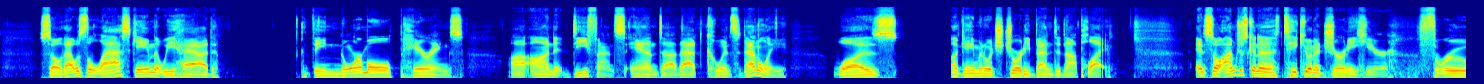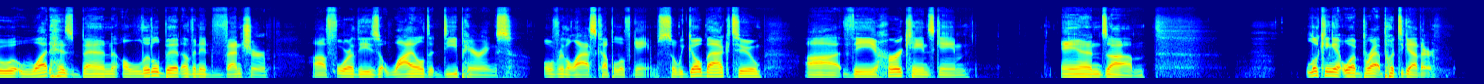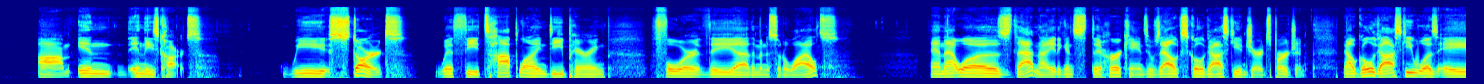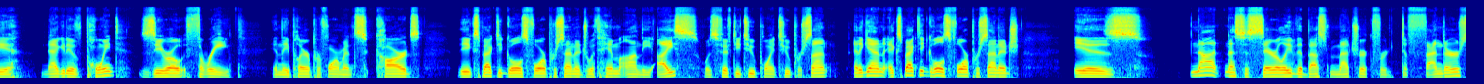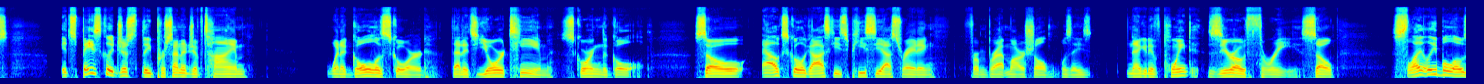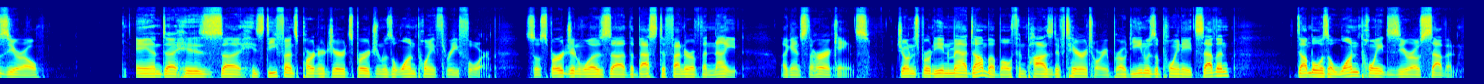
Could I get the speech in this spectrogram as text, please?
So that was the last game that we had the normal pairings uh, on defense, and uh, that coincidentally was a game in which Jordie Benn did not play. And so I'm just going to take you on a journey here through what has been a little bit of an adventure uh, for these wild D pairings over the last couple of games. So we go back to uh, the Hurricanes game and um, looking at what Brett put together um, in in these cards. We start with the top line D pairing for the uh, the Minnesota Wilds. And that was that night against the Hurricanes. It was Alex Goligoski and Jared Spurgeon. Now, Goligoski was a negative 0.03 in the player performance cards. The expected goals for percentage with him on the ice was 52.2%. And again, expected goals for percentage is not necessarily the best metric for defenders. It's basically just the percentage of time when a goal is scored that it's your team scoring the goal. So Alex Goligoski's PCS rating from Brett Marshall was a negative 0.03. So slightly below zero. And uh, his uh, his defense partner Jared Spurgeon was a 1.34. So Spurgeon was uh, the best defender of the night against the Hurricanes. Jonas Brodin and Matt Dumba both in positive territory. Brodin was a 0.87. Dumba was a 1.07.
